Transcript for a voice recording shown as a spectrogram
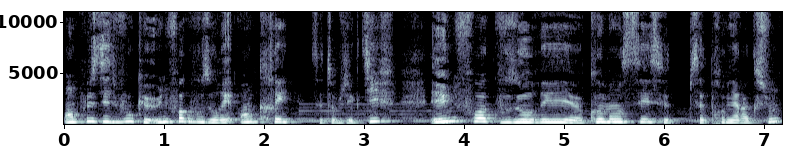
En plus, dites-vous qu'une fois que vous aurez ancré cet objectif et une fois que vous aurez euh, commencé cette première action,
